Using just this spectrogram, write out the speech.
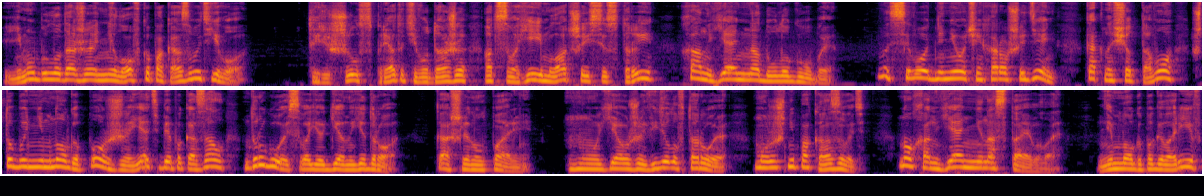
Ему было даже неловко показывать его. «Ты решил спрятать его даже от своей младшей сестры?» Хан Янь надула губы. «Но сегодня не очень хороший день. Как насчет того, чтобы немного позже я тебе показал другое свое ген-ядро?» – кашлянул парень. «Ну, я уже видела второе, можешь не показывать». Но Хан Янь не настаивала. Немного поговорив,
